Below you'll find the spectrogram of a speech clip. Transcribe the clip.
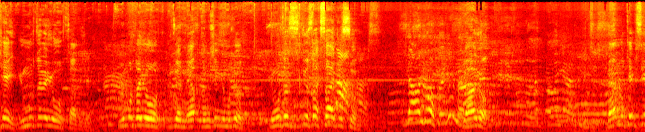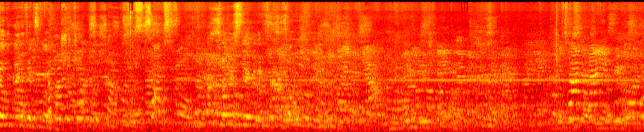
şey yumurta ve yoğurt sadece. Yumurta yoğurt. Üzerine yaptığımız şey yumurta yoğurt. Yumurtasız istiyorsak sadece su. Yağ yok öyle mi? Yağ yok. Ben bu tepsiyi alayım yeni tepsi koyayım. Ama şu çok susamsız. Susamsız oldu. Son isteyebilirim. Bir tane ben yapıyorum.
